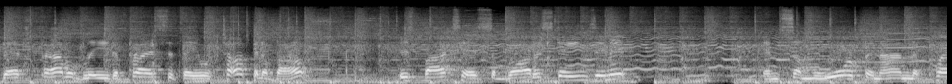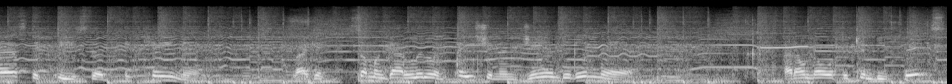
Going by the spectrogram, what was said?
that's probably the price that they were talking about. This box has some water stains in it and some warping on the plastic piece that it came in. Like someone got a little impatient and jammed it in there. I don't know if it can be fixed,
